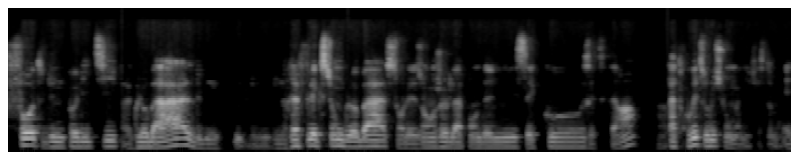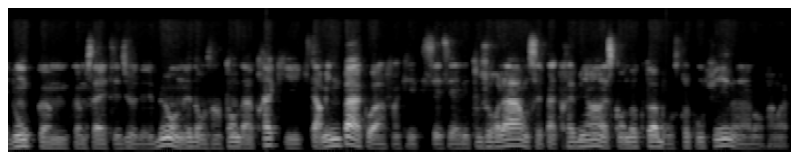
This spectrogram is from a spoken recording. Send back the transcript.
faute d'une politique globale, d'une réflexion globale sur les enjeux de la pandémie, ses causes, etc., pas trouvé de solution manifestement. Et donc, comme, comme ça a été dit au début, on est dans un temps d'après qui ne termine pas. Quoi. Enfin, qui, elle est toujours là, on ne sait pas très bien. Est-ce qu'en octobre, on se reconfine bon, enfin, voilà.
